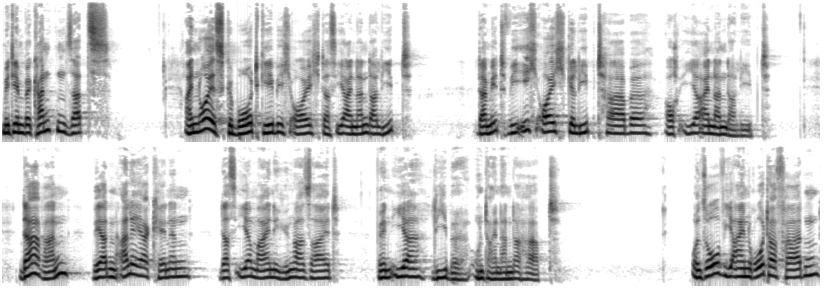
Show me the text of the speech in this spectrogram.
mit dem bekannten Satz, ein neues Gebot gebe ich euch, dass ihr einander liebt, damit, wie ich euch geliebt habe, auch ihr einander liebt. Daran werden alle erkennen, dass ihr meine Jünger seid, wenn ihr Liebe untereinander habt. Und so wie ein roter Faden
